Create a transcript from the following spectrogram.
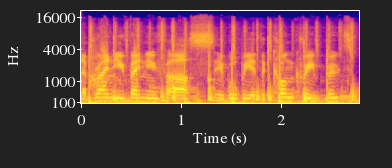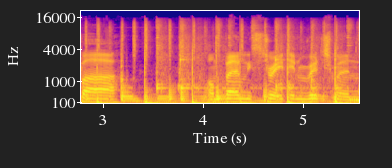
and a brand new venue for us. It will be at the Concrete Boots Bar on Burnley Street in Richmond,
